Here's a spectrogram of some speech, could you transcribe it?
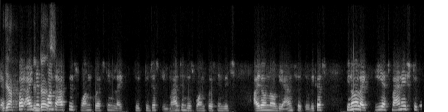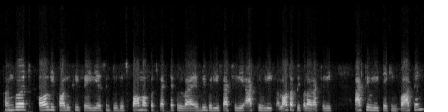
Yeah. Yeah, But I just does. want to ask this one question, like to, to just imagine this one question which I don't know the answer to because you know, like he has managed to convert all the policy failures into this form of a spectacle where everybody is actually actively a lot of people are actually actively taking part in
